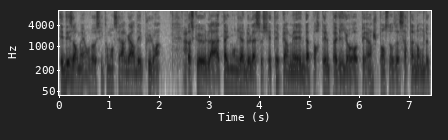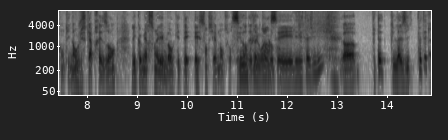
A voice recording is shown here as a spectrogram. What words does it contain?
Et désormais, on va aussi commencer à regarder plus loin. Parce que la taille mondiale de la société permet d'apporter le pavillon européen, je pense, dans un certain nombre de continents. Jusqu'à présent, les commerçants et les banques étaient essentiellement sourcés par des acteurs loin, locaux. C'est les États-Unis euh, Peut-être l'Asie. Peut-être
